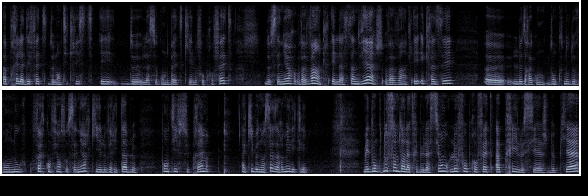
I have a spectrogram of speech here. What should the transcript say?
après la défaite de l'Antichrist et de la seconde bête qui est le faux prophète, le Seigneur va vaincre et la Sainte Vierge va vaincre et écraser euh, le dragon. Donc nous devons nous faire confiance au Seigneur qui est le véritable pontife suprême à qui Benoît XVI a remis les clés. Mais donc nous sommes dans la tribulation, le faux prophète a pris le siège de Pierre,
